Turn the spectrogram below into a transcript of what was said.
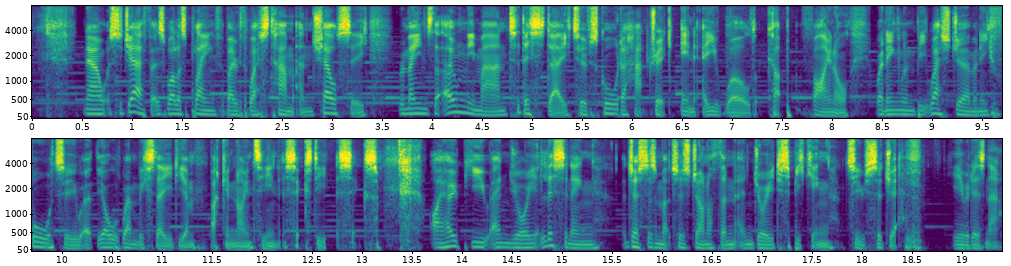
Now, Sir Geoff, as well as playing for both West Ham and Chelsea, remains the only man to this day to have scored a hat trick in a World Cup final when England beat West Germany 4 2 at the old Wembley Stadium back in 1966. I hope you enjoy listening just as much as Jonathan enjoyed speaking to Sir Geoff. Here it is now.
